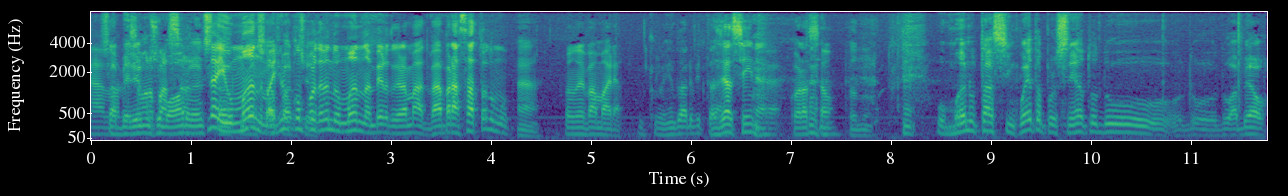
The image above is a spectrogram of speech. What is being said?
Ah, Saberemos uma hora antes. Não, e o Mano, imagina o comportamento do Mano na beira do gramado. Vai abraçar todo mundo É. quando levar amarelo. Incluindo o arbitragem. Fazer assim, né? Coração. todo mundo. O Mano tá 50% do, do, do Abel.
